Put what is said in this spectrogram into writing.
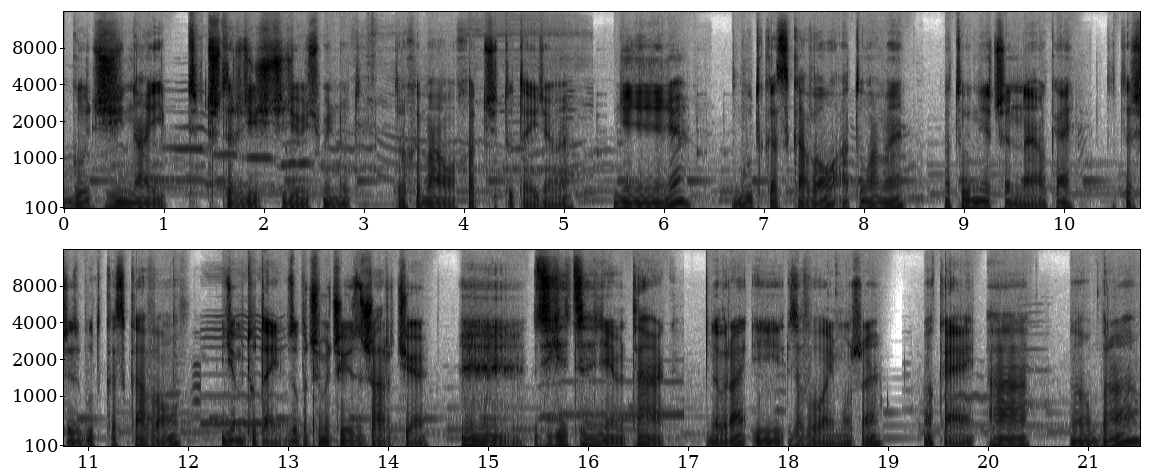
godzina i 49 minut. Trochę mało, chodźcie tutaj idziemy. Nie, nie, nie, nie. Budka z kawą, a tu mamy... A tu nieczynne, okej. To też jest budka z kawą. Idziemy tutaj, zobaczymy czy jest żarcie. Z jedzeniem, tak. Dobra, i zawołaj może. Okej, a... Dobra.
